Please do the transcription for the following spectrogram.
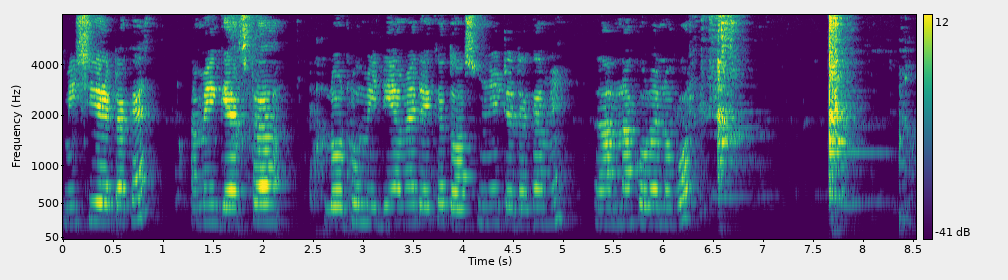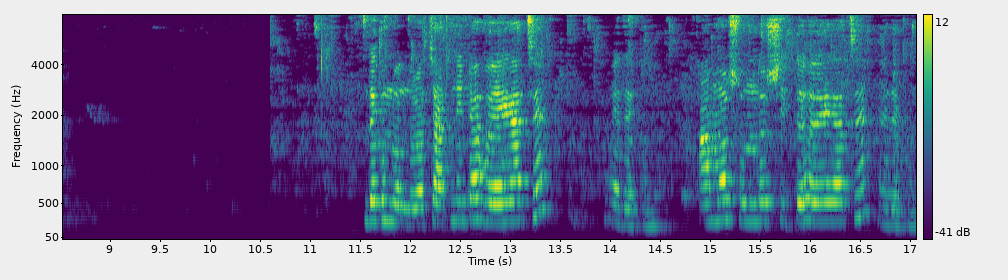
মিশিয়ে এটাকে আমি গ্যাসটা লো টু মিডিয়ামে রেখে দশ মিনিট এটাকে আমি রান্না করে নেব। দেখুন বন্ধুরা, চাটনিটা হয়ে গেছে। এ দেখুন, আমও সুন্দর সিদ্ধ হয়ে গেছে। এ দেখুন,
